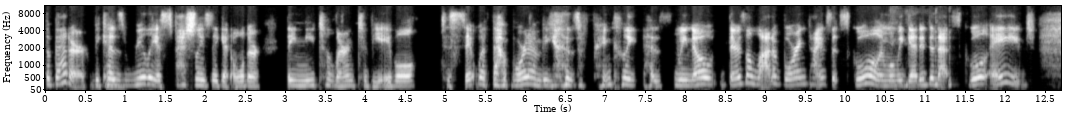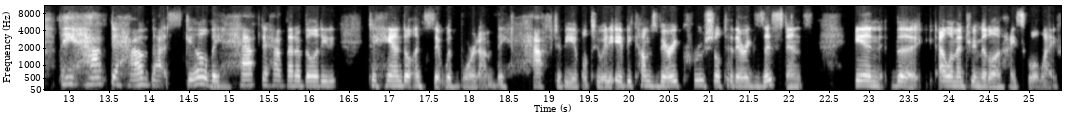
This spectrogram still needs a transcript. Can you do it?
the better. Because really, especially as they get older, they need to learn to be able to sit with that boredom because frankly as we know there's a lot of boring times at school and when we get into that school age they have to have that skill. They mm. have to have that ability to handle and sit with boredom. They have to be able to. It, it becomes very crucial to their existence in the elementary middle and high school life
